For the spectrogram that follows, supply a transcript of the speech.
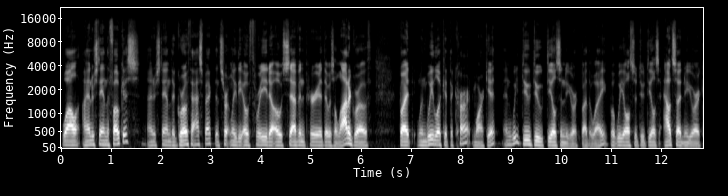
while I understand the focus, I understand the growth aspect, and certainly the 03 to 07 period, there was a lot of growth. But when we look at the current market, and we do do deals in New York, by the way, but we also do deals outside New York.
